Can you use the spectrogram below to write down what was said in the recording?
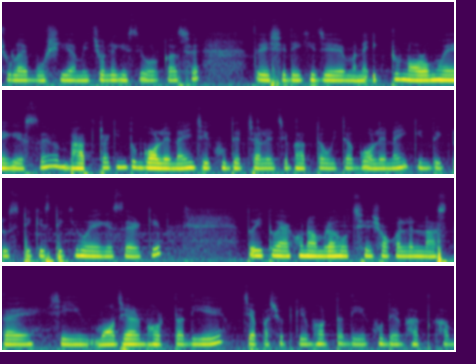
চুলায় বসিয়ে আমি চলে গেছি ওর কাছে। তো এসে দেখি যে মানে একটু নরম হয়ে গেছে। ভাতটা কিন্তু গলে নাই, যে খুদের চালের যে ভাতটা ওইটা গলে নাই, কিন্তু একটু স্টিকি স্টিকি হয়ে গেছে আর কি। তো এই তো এখন আমরা হচ্ছে সকালের নাস্তায় সেই মজার ভর্তা দিয়ে চাপা শুটকির ভর্তা দিয়ে খুদের ভাত খাব।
